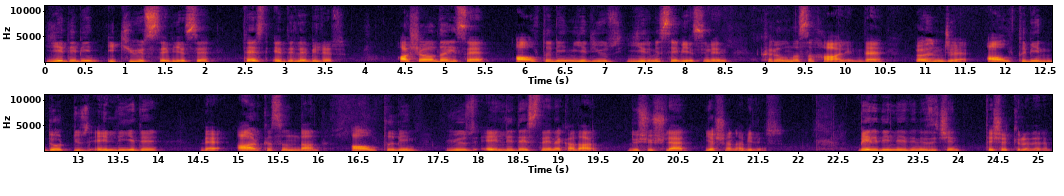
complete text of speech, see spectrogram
7200 seviyesi test edilebilir. Aşağıda ise 6720 seviyesinin kırılması halinde önce 6457 ve arkasından 6150 desteğine kadar düşüşler yaşanabilir. Beni dinlediğiniz için teşekkür ederim.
